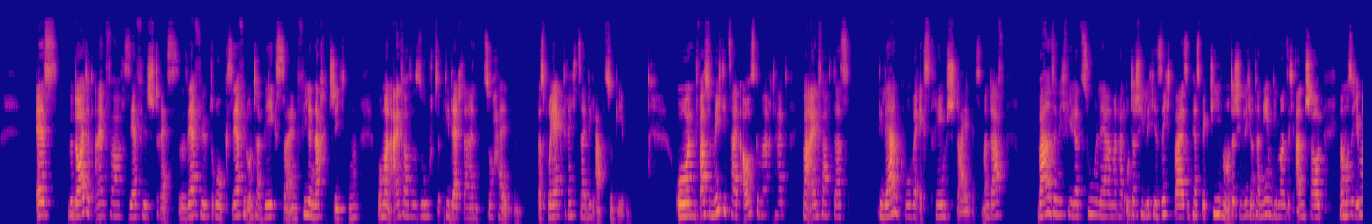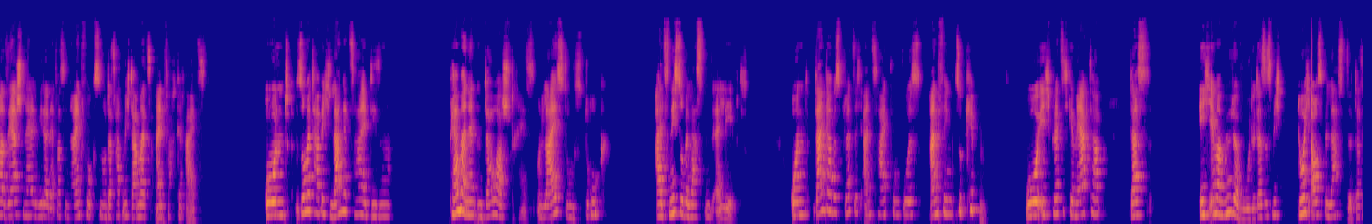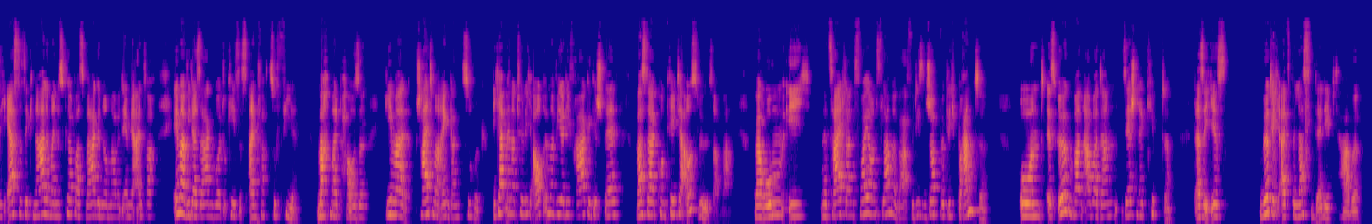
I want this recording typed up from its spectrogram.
Es bedeutet einfach sehr viel Stress, sehr viel Druck, sehr viel unterwegs sein, viele Nachtschichten, wo man einfach versucht, die Deadline zu halten, das Projekt rechtzeitig abzugeben. Und was für mich die Zeit ausgemacht hat, war einfach, dass die Lernkurve extrem steil ist. Man darf wahnsinnig viel dazulernen, man hat unterschiedliche Sichtweisen, Perspektiven, unterschiedliche Unternehmen, die man sich anschaut. Man muss sich immer sehr schnell wieder in etwas hineinfuchsen und das hat mich damals einfach gereizt. Und somit habe ich lange Zeit diesen permanenten Dauerstress und Leistungsdruck als nicht so belastend erlebt. Und dann gab es plötzlich einen Zeitpunkt, wo es anfing zu kippen, wo ich plötzlich gemerkt habe, dass ich immer müder wurde, dass es mich durchaus belastet, dass ich erste Signale meines Körpers wahrgenommen habe, der mir einfach immer wieder sagen wollte, okay, es ist einfach zu viel. Mach mal Pause, geh mal, schalte mal einen Gang zurück. Ich habe mir natürlich auch immer wieder die Frage gestellt, was da konkret der Auslöser war. Warum ich eine Zeit lang Feuer und Flamme war, für diesen Job wirklich brannte und es irgendwann aber dann sehr schnell kippte, dass ich es wirklich als belastend erlebt habe,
